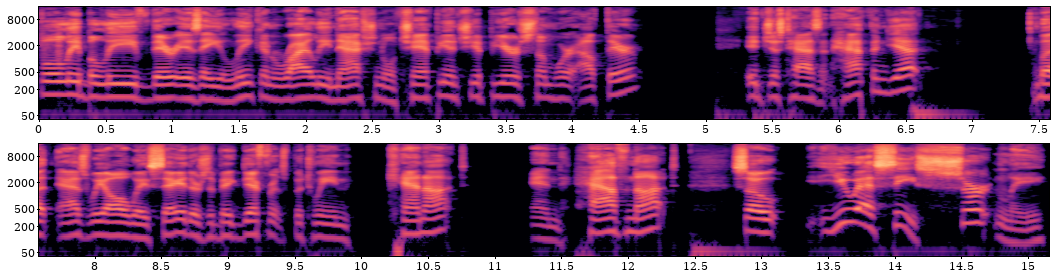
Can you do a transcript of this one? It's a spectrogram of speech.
fully believe there is a Lincoln Riley national championship year somewhere out there. It just hasn't happened yet. But as we always say, there's a big difference between cannot and have not. So USC certainly,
